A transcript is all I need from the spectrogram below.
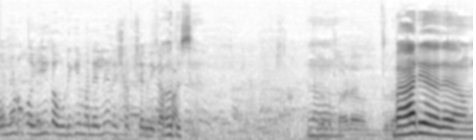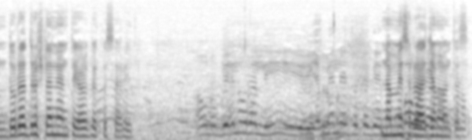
ಹುಡುಗ ಈಗ ಹುಡುಗಿ ಮನೆಯಲ್ಲಿ ರಿಸೆಪ್ಷನ್ ಈಗ ಹೌದು ಸರ್. ನಮ್ಮ ಬಹಳ ಒಂದು ಭಾರಿ ದುರದೃಷ್ಟನೇ ಅಂತ ಹೇಳ್ಬೇಕು ಸರ್ ಇದು. ಅವನು ಬೇಲೂರಲ್ಲಿ ಎಂ ಎಲ್ ಎ ಜೊತೆಗೆ ನಮ್ಮ ಹೆಸರು ರಾಜಮ್ಮ ಅಂತ ಸರ್.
